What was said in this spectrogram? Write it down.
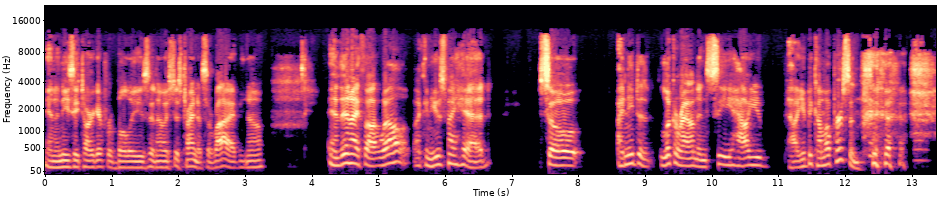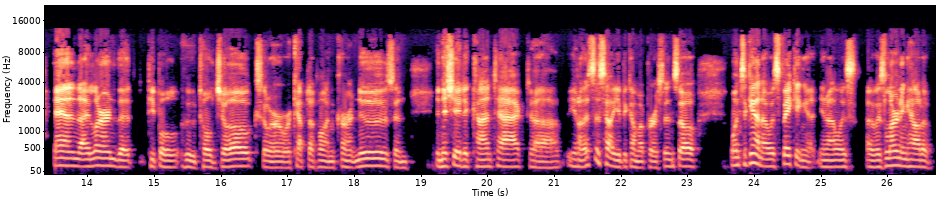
and an easy target for bullies. And I was just trying to survive, you know. And then I thought, well, I can use my head. So I need to look around and see how you how you become a person. and I learned that people who told jokes or were kept up on current news and initiated contact, uh, you know, this is how you become a person. So once again, I was faking it. You know, I was I was learning how to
